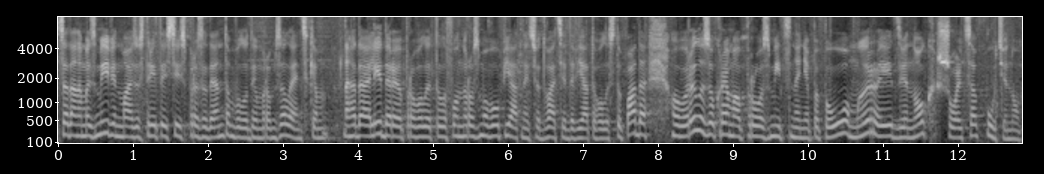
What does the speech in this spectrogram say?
За даними змі, він має зустрітися із президентом Володимиром Зеленським. Нагадаю, лідери провели телефонну розмову у п'ятницю, 29 листопада. Говорили зокрема про зміцнення ППО, мир і дзвінок Шольца Путіну.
